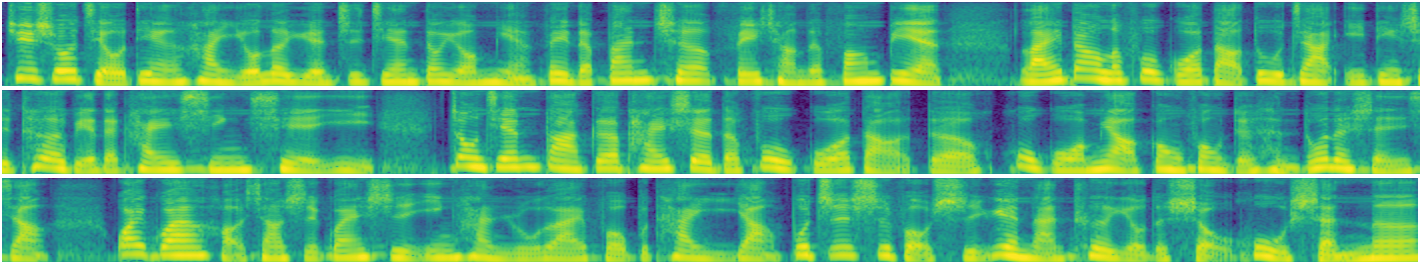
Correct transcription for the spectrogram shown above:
据说酒店和游乐园之间都有免费的班车，非常的方便。来到了富国岛度假，一定是特别的开心惬意。中间大哥拍摄的富国岛的护国庙，供奉着很多的神像，外观好像是观世音和如来佛不太一样，不知是否是越南特有的守护神呢？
